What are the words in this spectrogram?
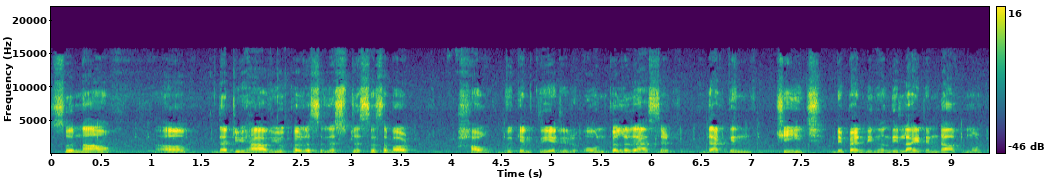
So now uh, that you have your colors let's discuss about how we can create your own color asset that can change depending on the light and dark mode.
